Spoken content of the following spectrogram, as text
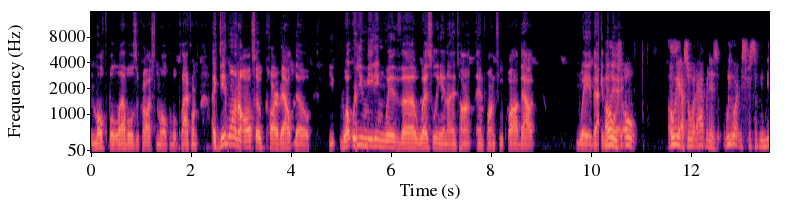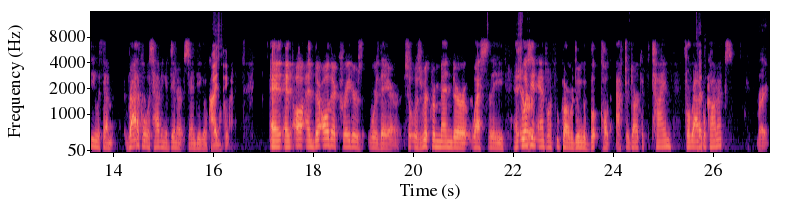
on multiple levels across multiple platforms. I did want to also carve out though. You, what were you meeting with uh, Wesley and Antoine, Antoine Fuqua about way back in the oh, day? So, oh, oh yeah. So what happened is we weren't specifically meeting with them. Radical was having a dinner at San Diego Comic Con. And and all and their all their creators were there. So it was Rick Remender, Wesley, and sure. Wesley and Antoine Fuqua were doing a book called After Dark at the time for Radical That's Comics. Right.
